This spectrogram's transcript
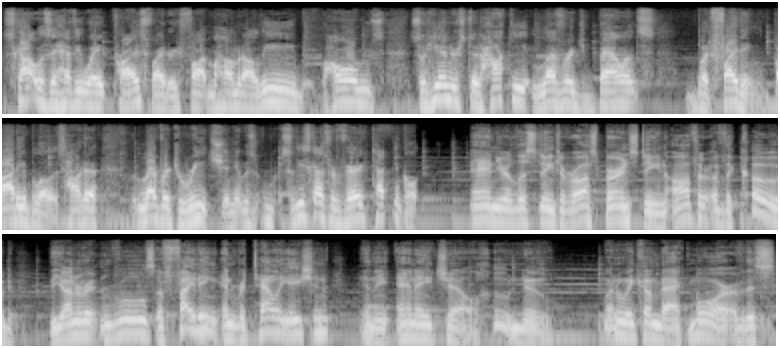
Scott was a heavyweight prize fighter. He fought Muhammad Ali, Holmes, so he understood hockey, leverage, balance, but fighting, body blows, how to leverage reach, and it was so these guys were very technical. And you're listening to Ross Bernstein, author of The Code: The Unwritten Rules of Fighting and Retaliation in the NHL. Who knew? When we come back, more of this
